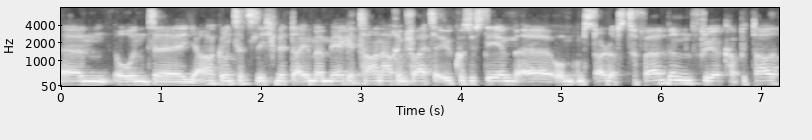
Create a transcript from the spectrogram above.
Ähm, und äh, ja, grundsätzlich wird da immer mehr getan, auch im Schweizer Ökosystem, äh, um, um Startups zu fördern, früher Kapital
